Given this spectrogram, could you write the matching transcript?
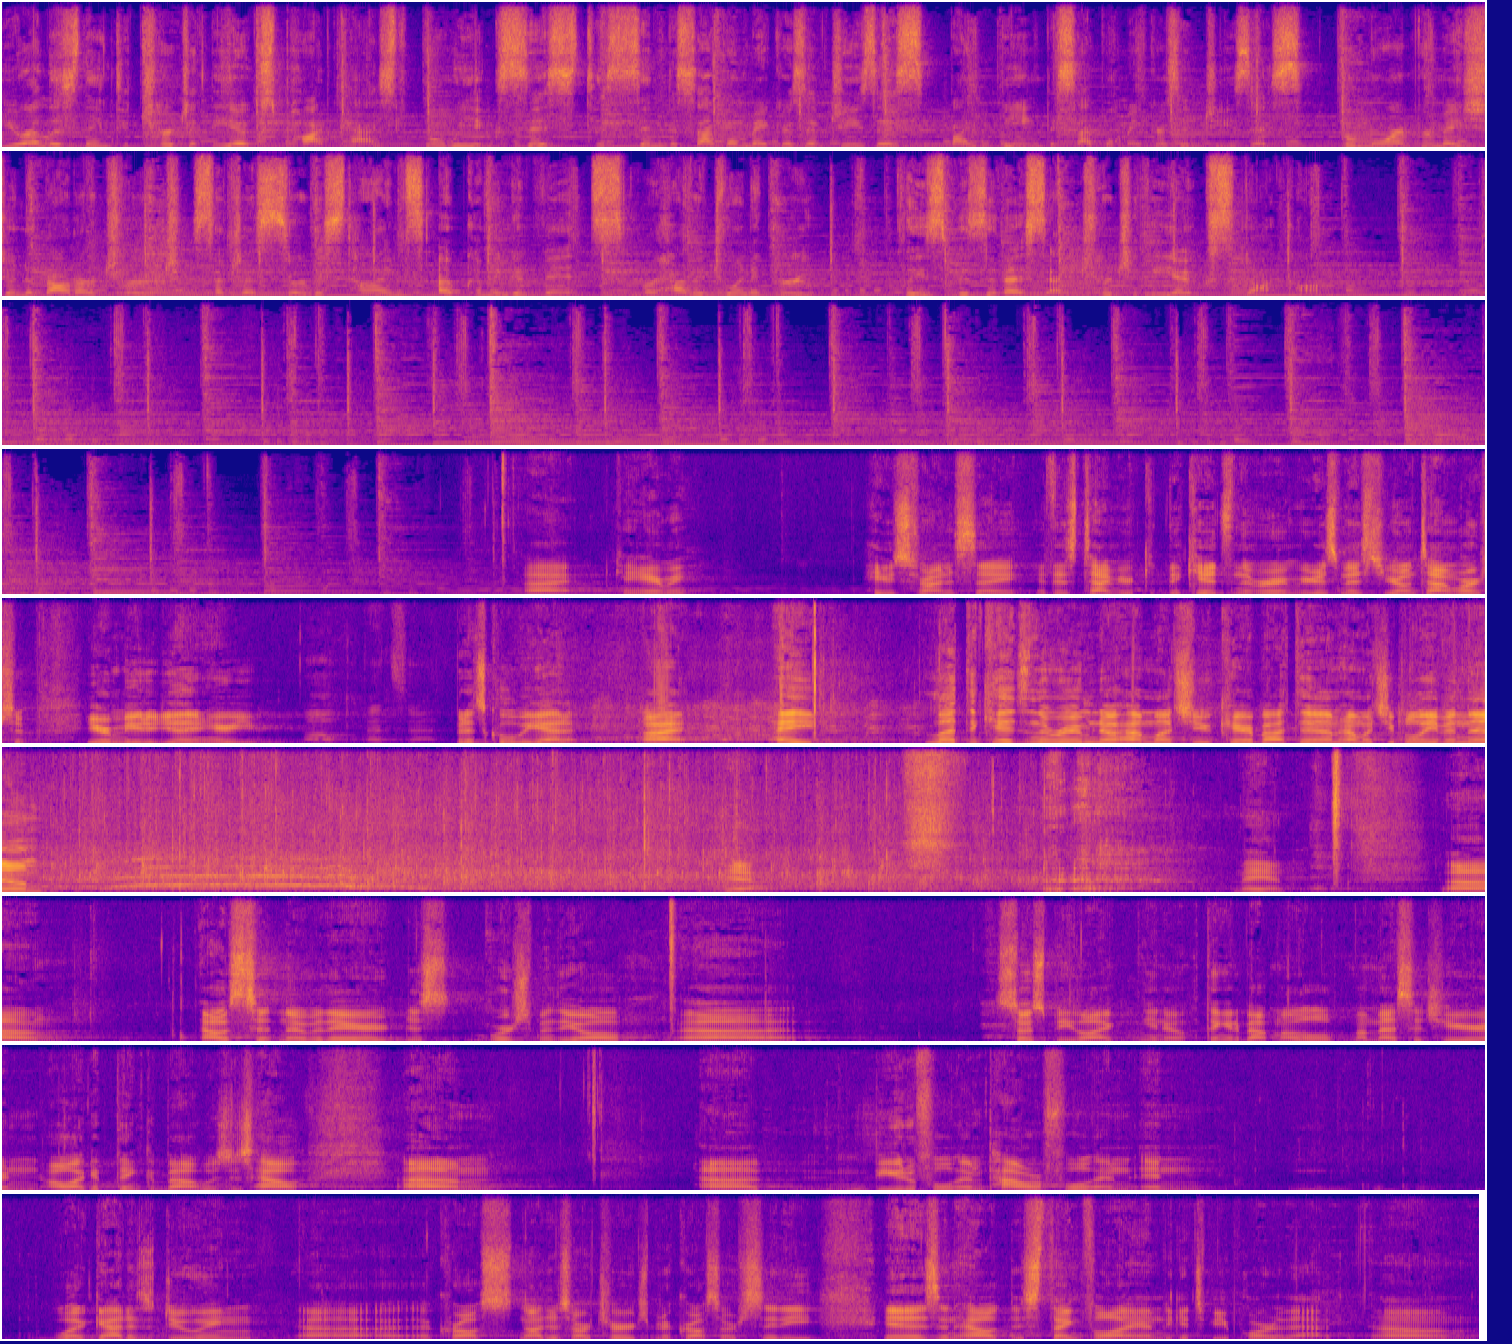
You're listening to Church at the Oaks podcast, where we exist to send disciple makers of Jesus by being disciple makers of Jesus. For more information about our church, such as service times, upcoming events, or how to join a group, please visit us at churchattheoaks.com. All right, can you hear me? He was trying to say at this time, the kids in the room, you're dismissed to your own time worship. You're muted, they didn't hear you. Oh, that's sad. But it's cool, we got it. All right, hey, let the kids in the room know how much you care about them, how much you believe in them. Yeah. Man. Um, I was sitting over there just worshiping with y'all. Uh, supposed to be like, you know, thinking about my little my message here, and all I could think about was just how um, uh, beautiful and powerful and, and what God is doing uh, across not just our church, but across our city is, and how just thankful I am to get to be a part of that. Um,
